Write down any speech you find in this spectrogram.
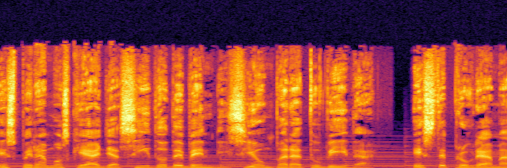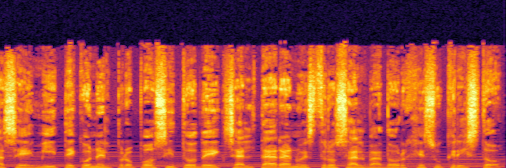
Esperamos que haya sido de bendición para tu vida. Este programa se emite con el propósito de exaltar a nuestro Salvador Jesucristo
